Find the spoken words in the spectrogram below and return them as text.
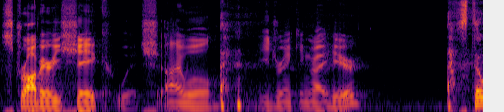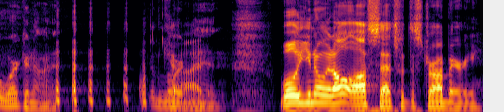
strawberry shake, which I will be drinking right here. Still working on it. Good lord, God. man. Well, you know, it all offsets with the strawberry.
